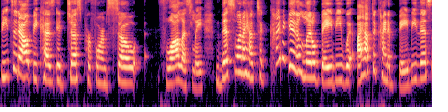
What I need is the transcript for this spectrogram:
beats it out because it just performs so flawlessly. This one I have to kind of get a little baby with, I have to kind of baby this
